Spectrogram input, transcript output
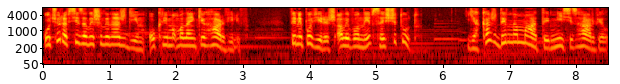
Учора всі залишили наш дім, окрім маленьких гарвілів. Ти не повіриш, але вони все ще тут. Яка ж дивна мати, місіс Гарвіл?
